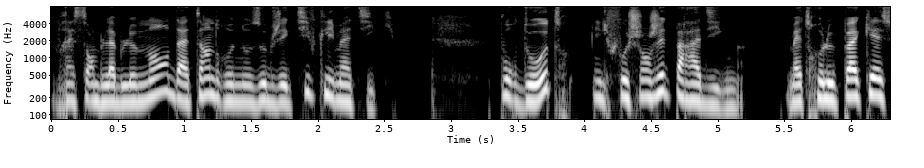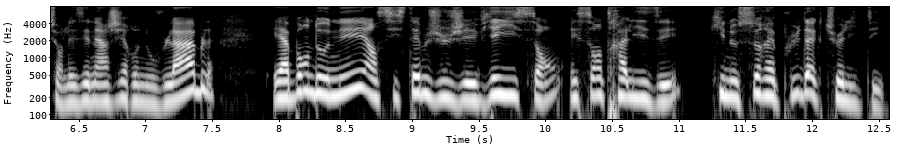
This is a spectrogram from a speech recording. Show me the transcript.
vraisemblablement d'atteindre nos objectifs climatiques. Pour d'autres, il faut changer de paradigme, mettre le paquet sur les énergies renouvelables et abandonner un système jugé vieillissant et centralisé qui ne serait plus d'actualité.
